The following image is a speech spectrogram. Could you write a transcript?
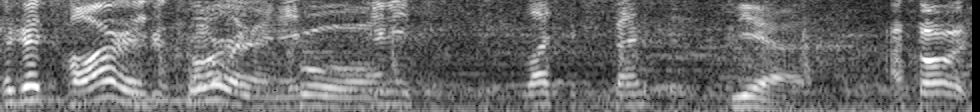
The guitar is guitar cooler is and, cool. it's, and it's less expensive. Yeah. I thought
